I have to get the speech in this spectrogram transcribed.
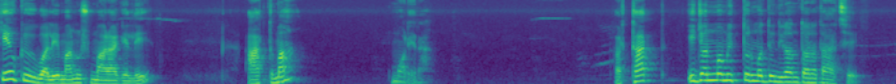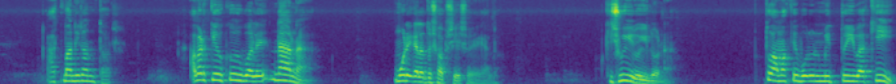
কেউ কেউ বলে মানুষ মারা গেলে আত্মা মরে না। অর্থাৎ এই জন্ম মৃত্যুর মধ্যে নিরন্তরতা আছে। আত্মা নিরন্তর। আবার কেউ কেউ বলে, না না, মরে গেলে তো সব শেষ হয়ে গেল। কিছুই রইল না। তো আমাকে বলুন মৃত্যুই বা কী?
